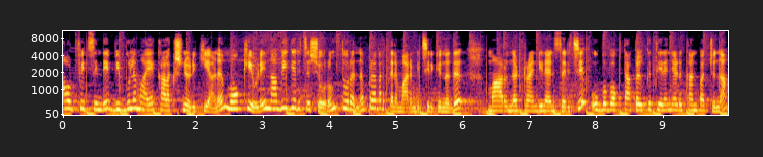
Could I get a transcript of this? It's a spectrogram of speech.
ഔട്ട്ഫിറ്റ്സിന്റെ വിപുലമായ കളക്ഷൻ ഒരുക്കിയാണ് മോക്കയുടെ നവീകരിച്ച ഷോറൂം തുറന്ന് പ്രവർത്തനം ആരംഭിച്ചിരിക്കുന്നത്. മാറുന്ന ട്രെൻഡിനനുസരിച്ച് ഉപഭോക്താക്കൾക്ക് തിരഞ്ഞെടുക്കാൻ പറ്റുന്ന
